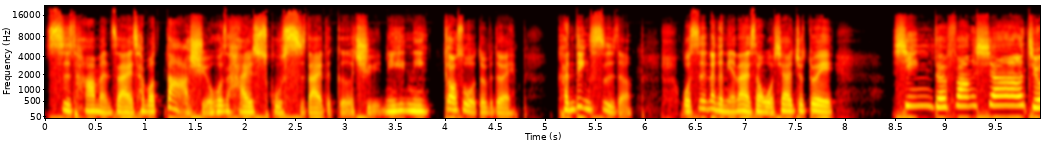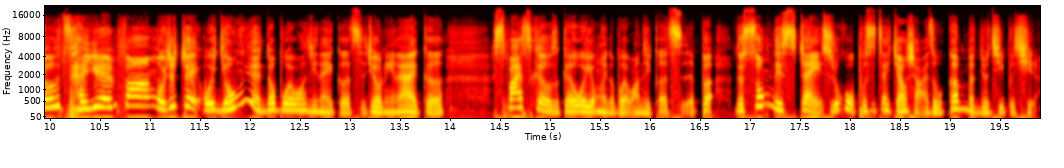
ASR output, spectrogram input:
是他们在差不多大学或者 high school 时代的歌曲。你你告诉我对不对？肯定是的，我是那个年代的时候，我现在就对新的方向就在远方，我就对我永远都不会忘记那些歌词。九零年代的歌，Spice Girls 歌，我永远都不会忘记歌词。But the song these days，如果我不是在教小孩子，我根本就记不起来。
